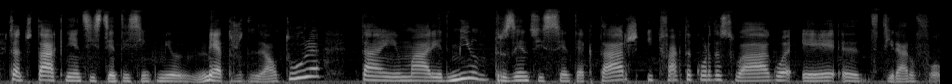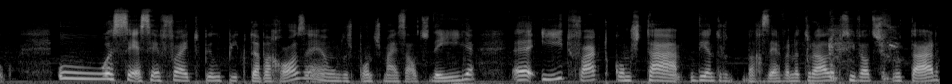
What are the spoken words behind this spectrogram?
Portanto, está a 575 mil metros de altura, tem uma área de 1.360 hectares e, de facto, a cor da sua água é eh, de tirar o fogo. O acesso é feito pelo Pico da Barrosa, é um dos pontos mais altos da ilha, eh, e, de facto, como está dentro de uma reserva natural, é possível desfrutar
